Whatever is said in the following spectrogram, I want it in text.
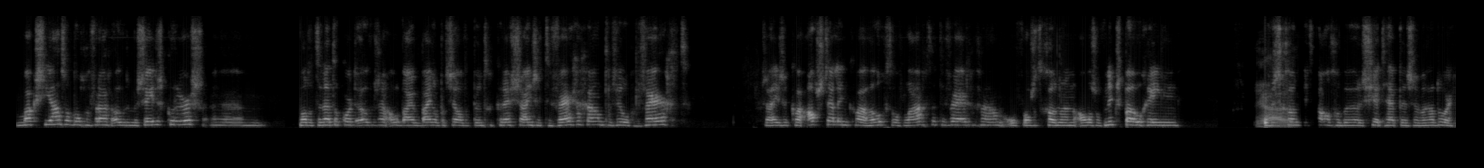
Max Jaans had nog een vraag over de Mercedes-coureurs. Ehm, we hadden het er net al kort over. Zijn allebei bijna op hetzelfde punt gecrashed. Zijn ze te ver gegaan? Te veel gevergd? Zijn ze qua afstelling, qua hoogte of laagte te ver gegaan? Of was het gewoon een alles of niks poging? Of is het ja, gewoon dit kan gebeuren, shit happens en we gaan door?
